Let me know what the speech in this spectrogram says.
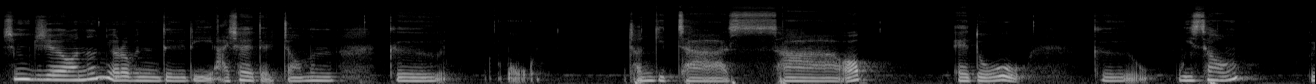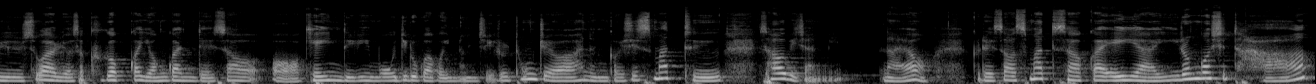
심지어는 여러분들이 아셔야 될 점은 그 뭐 전기차 사업에도 그 위성 을 쏘아올려서 그것과 연관돼서 어, 개인들이 뭐 어디로 가고 있는지를 통제화하는 것이 스마트 사업이잖아요. 그래서 스마트 사업과 AI 이런 것이 다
